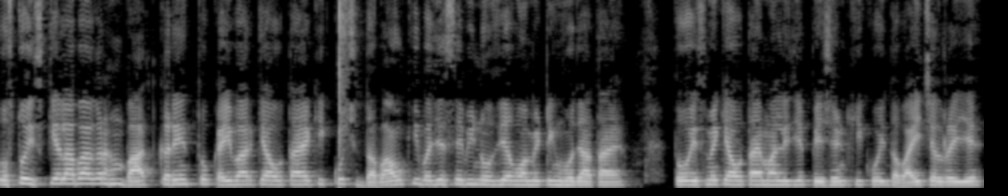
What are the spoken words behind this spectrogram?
दोस्तों, इसके अलावा अगर हम बात करें तो कई बार क्या होता है कि कुछ दवाओं की वजह से भी नोजिया वॉमिटिंग हो जाता है। तो इसमें क्या होता है, मान लीजिए पेशेंट की कोई दवाई चल रही है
